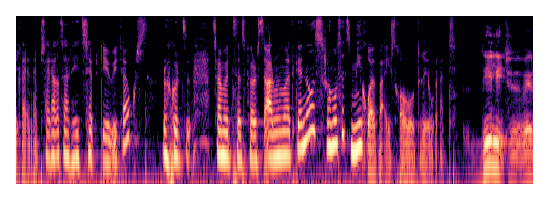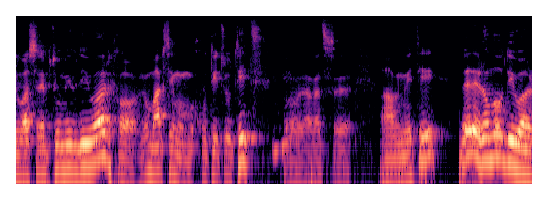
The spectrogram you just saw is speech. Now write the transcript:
იყენებს, აი რაღაცა რეცეპტივით აქვს, როგორც სამედიცინო სფეროს წარმომადგენელს, რომელსაც მიყვება ის ყოველდღიურად. დილით ვერ ვასრებ თუ მივდივარ, ხო, ну მაქსიმუმ 5 წუთით, ხო, რაღაც ამითი. მე რომ მოვდივარ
